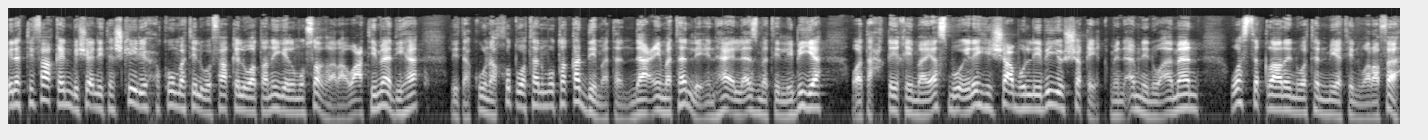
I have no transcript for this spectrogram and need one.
إلى اتفاق بشأن تشكيل حكومة الوفاق الوطني المصغرة واعتمادها لتكون خطوة متقدمة داعمة لإنهاء الأزمة الليبية وتحقيق ما يصبو إليه الشعب الليبي الشقيق من أمن وأمان واستقرار وتنمية ورفاه.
